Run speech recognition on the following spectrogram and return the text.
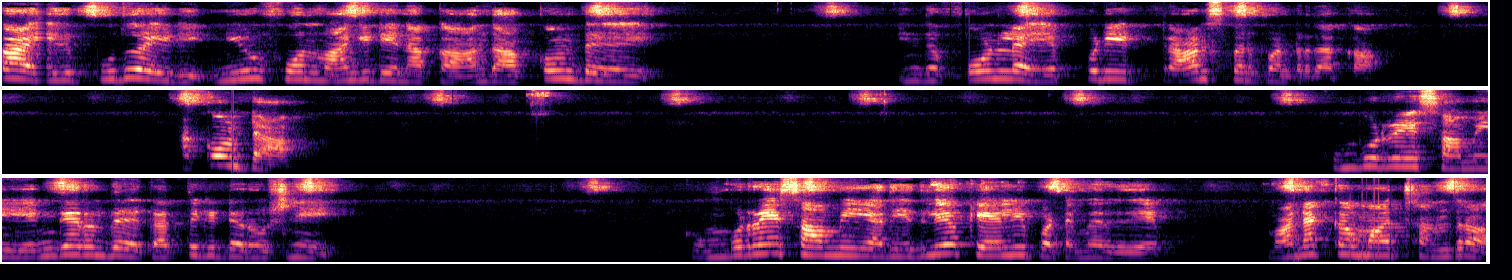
அக்கா இது புது ஐடி. நியூ ஃபோன் வாங்கிட்டேன் அக்கா. அந்த அக்கௌண்ட்டு இந்த ஃபோனில் எப்படி ட்ரான்ஸ்ஃபர் பண்ணுறது அக்கா? அக்கௌண்ட்டா கும்புடுறே சாமி. எங்கேருந்து கற்றுக்கிட்ட ரோஷினி? கும்புடுறே சாமி. அது எதுலேயோ கேள்விப்பட்ட மாதிரி இருக்குது. வணக்கம்மா சந்திரா.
